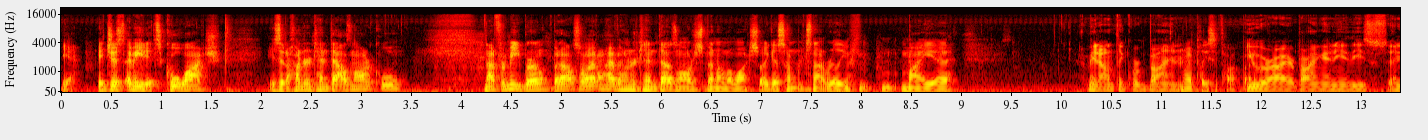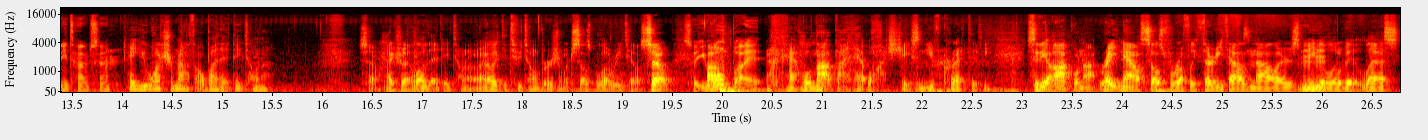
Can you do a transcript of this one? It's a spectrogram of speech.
Yeah, it just. I mean, it's a cool watch. Is it one hundred ten thousand dollar cool? Not for me, bro. But also, I don't have one hundred ten thousand dollars to spend on a watch, so I guess I'm, it's not really my uh, I mean, I don't think we're buying my place to talk about. you or I are buying any of these anytime soon. hey, you watch your mouth. I'll buy that Daytona. So actually, I love that Daytona. I like the two tone version, which sells below retail. So So you um, won't buy it. I will not buy that watch, Jason. You've corrected me. So the Aquanaut right now sells for roughly thirty thousand dollars, maybe a Mm-hmm. little bit less.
